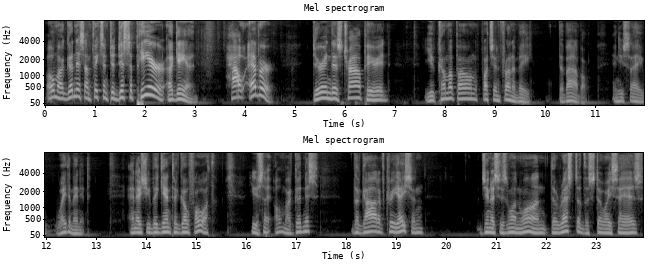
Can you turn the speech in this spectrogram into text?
Oh my goodness, I'm fixing to disappear again. However, during this trial period, you come upon what's in front of me, the Bible and you say, wait a minute. And as you begin to go forth, you say, oh my goodness, the God of creation, Genesis 1 1, the rest of the story says,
